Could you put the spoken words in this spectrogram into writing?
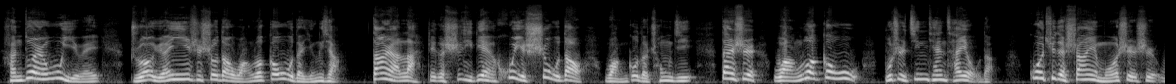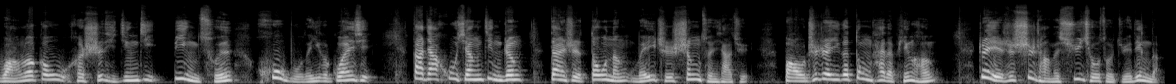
很多人误以为主要原因是受到网络购物的影响。当然了，这个实体店会受到网购的冲击，但是网络购物不是今天才有的。过去的商业模式是网络购物和实体经济并存互补的一个关系，大家互相竞争，但是都能维持生存下去，保持着一个动态的平衡。这也是市场的需求所决定的，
